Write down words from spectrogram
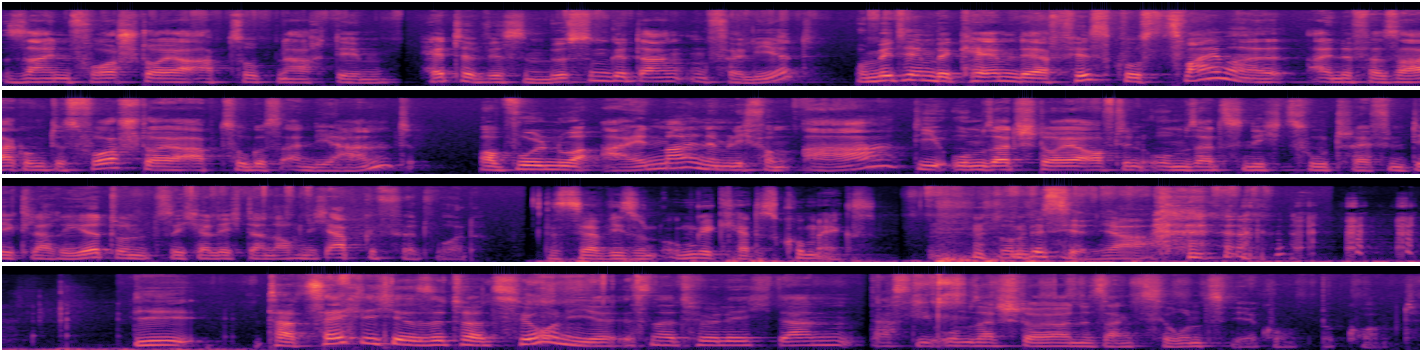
seinen Vorsteuerabzug nach dem hätte wissen müssen Gedanken verliert. Und mit dem bekäme der Fiskus zweimal eine Versagung des Vorsteuerabzuges an die Hand, obwohl nur einmal, nämlich vom A, die Umsatzsteuer auf den Umsatz nicht zutreffend deklariert und sicherlich dann auch nicht abgeführt wurde. Das ist ja wie so ein umgekehrtes Cum-Ex. So ein bisschen, ja. Die tatsächliche Situation hier ist natürlich dann, dass die Umsatzsteuer eine Sanktionswirkung bekommt.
